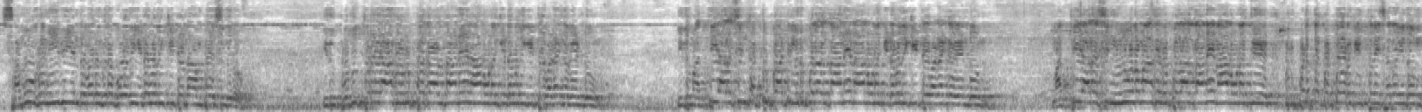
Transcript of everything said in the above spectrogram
சமூக நீதி என்று வருகிற போது இடஒதுக்கீட்டை நாம் பேசுகிறோம். இது பொதுத்துறையாக இருப்பதால் தானே நான் உனக்கு இடஒதுக்கீட்டை வழங்க வேண்டும். இது மத்திய அரசின் கட்டுப்பாட்டில் இருப்பதால் தானே நான் உனக்கு இடஒதுக்கீட்டை வழங்க வேண்டும். மத்திய அரசின் நிறுவனமாக இருப்பதால் தானே நான் உனக்கு பிற்படுத்தப்பட்டவருக்கு இத்தனை சதவீதம்.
